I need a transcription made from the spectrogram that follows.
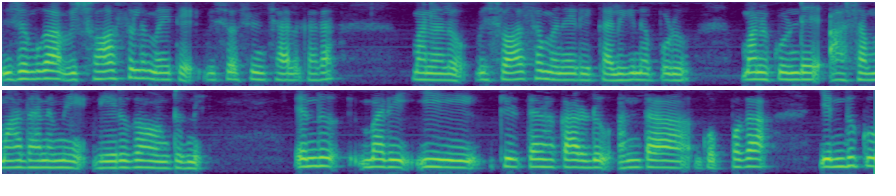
నిజముగా విశ్వాసులమైతే విశ్వసించాలి కదా? మనలో విశ్వాసం అనేది కలిగినప్పుడు మనకుండే ఆ సమాధానమే వేరుగా ఉంటుంది. ఎందు మరి ఈ కీర్తనకారుడు అంత గొప్పగా ఎందుకు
